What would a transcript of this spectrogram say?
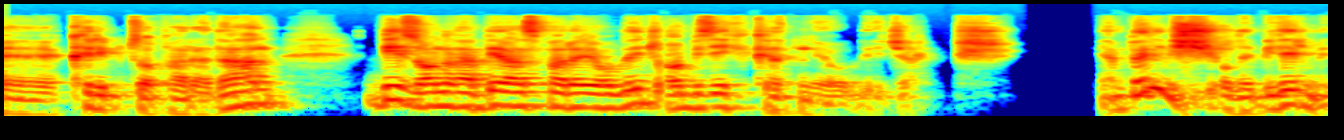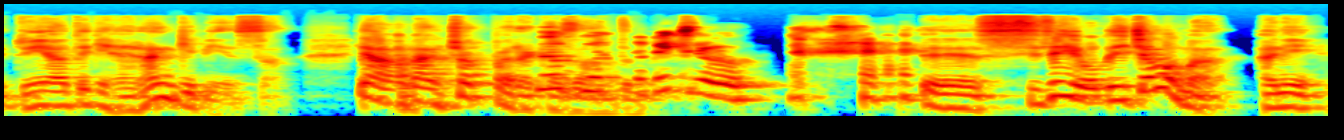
e, kripto paradan biz ona biraz para yollayınca o bize iki katını yollayacakmış. Yani böyle bir şey olabilir mi? Dünyadaki herhangi bir insan. Ya ben çok para kazandım. ee, size yollayacağım ama hani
